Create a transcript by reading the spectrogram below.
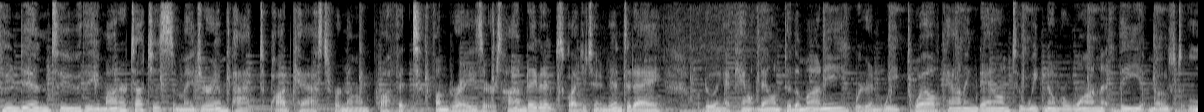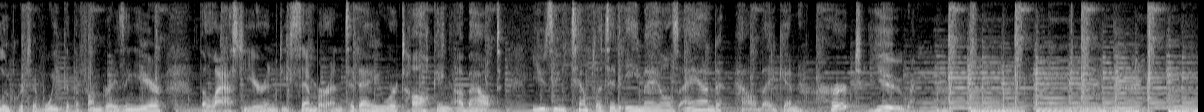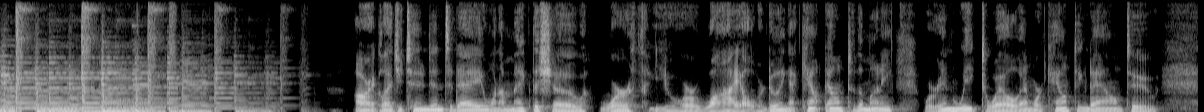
tuned in to the Minor Touches, a major impact podcast for nonprofit fundraisers. Hi, I'm David Oakes. Glad you tuned in today. We're doing a countdown to the money. We're in week 12, counting down to week number one, the most lucrative week of the fundraising year, the last year in December. And today we're talking about using templated emails and how they can hurt you. All right, glad you tuned in today. Want to make the show worth your while. We're doing a countdown to the money. We're in week 12 and we're counting down to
